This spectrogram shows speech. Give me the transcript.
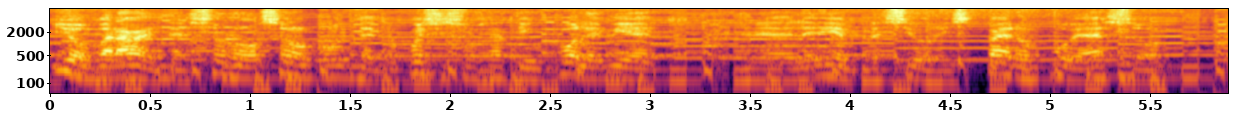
io veramente sono, sono contento, queste sono state un po' le mie, eh, le mie impressioni, spero poi adesso eh,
